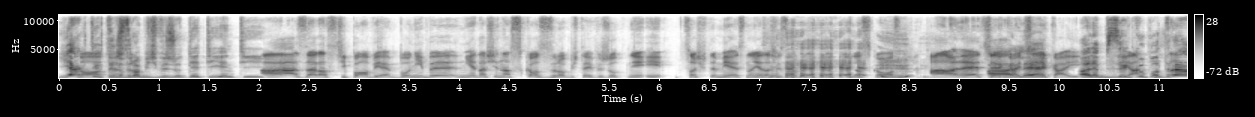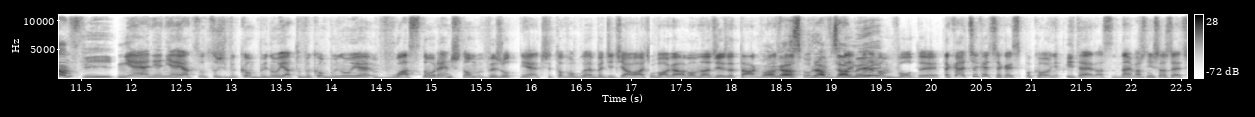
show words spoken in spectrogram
Jak No, ty chcesz tylko wy- zrobić wyrzutnie TNT? A, zaraz ci powiem, bo niby nie da się na skos zrobić tej wyrzutni i coś w tym jest, no nie da się zrobić wyrzutni na skos, ale czekaj, ale, czekaj. ale bzyku tu potrafi. Nie, nie, nie, ja tu coś wykombinuję, ja tu wykombinuję własnoręczną wyrzutnię, czy to w ogóle będzie działać? Uwaga, mam nadzieję, że tak. Uwaga, patrz na to. sprawdzamy. Tutaj wylewam wody. Czekaj, czekaj, czekaj, spokojnie. I teraz, najważniejsza rzecz,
